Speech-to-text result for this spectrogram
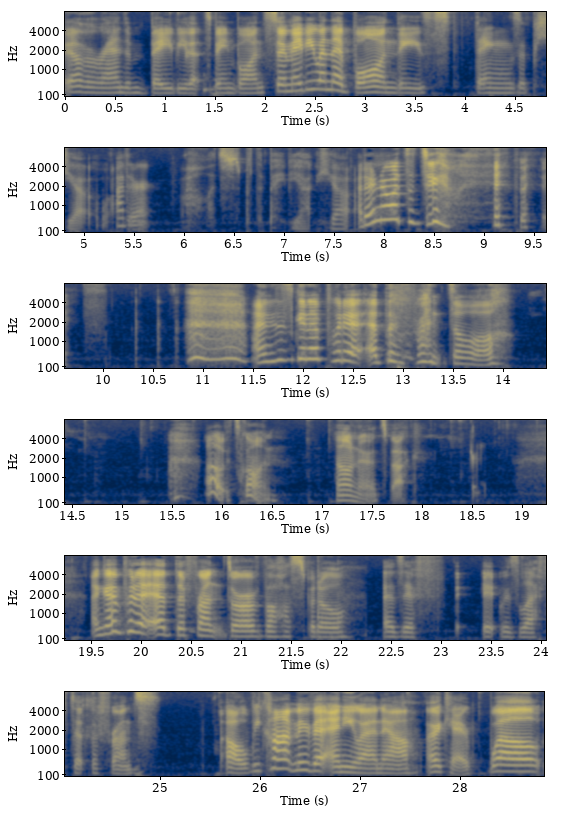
have a random baby that's been born. So maybe when they're born, these things appear. I don't. Oh, let's just put the baby out here. I don't know what to do with this. I'm just gonna put it at the front door. Oh, it's gone. Oh no, it's back. I'm gonna put it at the front door of the hospital as if it was left at the front. Oh, we can't move it anywhere now. Okay, well,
